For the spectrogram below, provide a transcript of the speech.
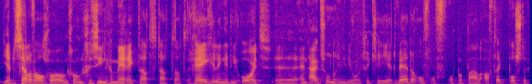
je hebt het zelf al gewoon, gewoon gezien, gemerkt dat, dat, dat regelingen die ooit uh, en uitzonderingen die ooit gecreëerd werden, of, of, bepaalde aftrekposten,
